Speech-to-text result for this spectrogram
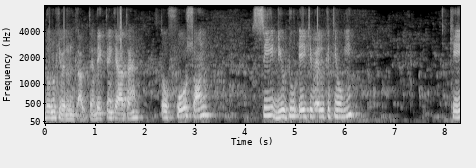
दोनों की वैल्यू निकालते हैं। देखते हैं क्या आता है। तो force on C due to A की वैल्यू कितनी होगी? K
